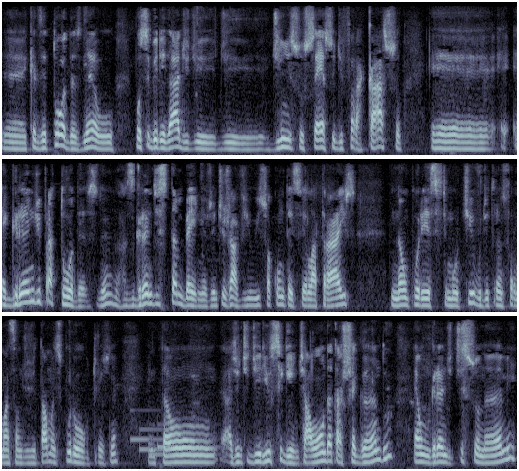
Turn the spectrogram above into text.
É, quer dizer, todas, né? O possibilidade de, de, de insucesso e de fracasso é, é grande para todas, né? as grandes também. A gente já viu isso acontecer lá atrás, não por esse motivo de transformação digital, mas por outros. Né? Então, a gente diria o seguinte: a onda está chegando, é um grande tsunami.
